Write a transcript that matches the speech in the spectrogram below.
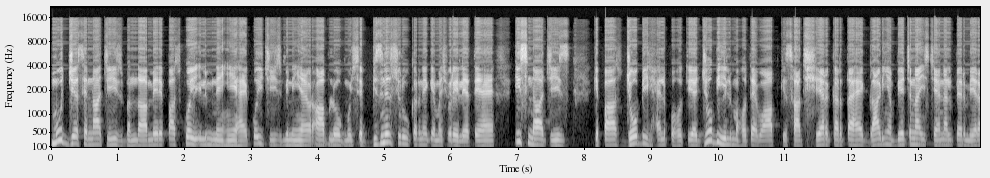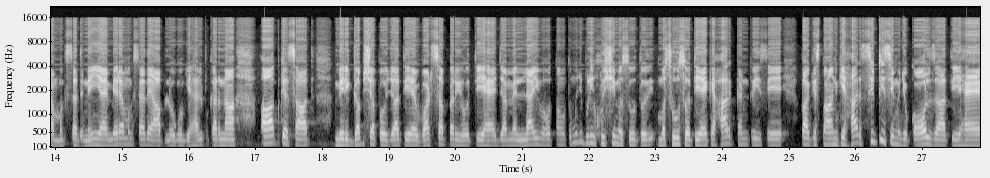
مجھ جیسے نا چیز بندہ میرے پاس کوئی علم نہیں ہے، کوئی چیز بھی نہیں ہے اور آپ لوگ مجھ سے بزنس شروع کرنے کے مشورے لیتے ہیں۔ اس نا چیز کے پاس جو بھی ہیلپ ہوتی ہے، جو بھی علم ہوتا ہے، وہ آپ کے ساتھ شیئر کرتا ہے۔ گاڑیاں بیچنا اس چینل پر میرا مقصد نہیں ہے۔ میرا مقصد ہے آپ لوگوں کی ہیلپ کرنا۔ آپ کے ساتھ میری گپ شپ ہو جاتی ہے واٹس اپ پر ہی ہوتی ہے۔ جب میں لائیو ہوتا ہوں تو مجھے بڑی خوشی محسوس ہوتی ہے کہ ہر کنٹری سے، پاکستان کی ہر سٹی سے مجھے کالز آتی ہے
